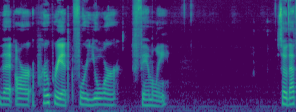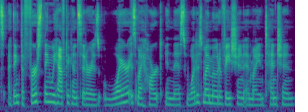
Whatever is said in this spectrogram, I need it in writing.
that are appropriate for your family. So that's, I think, the first thing we have to consider is where is my heart in this? What is my motivation and my intention?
